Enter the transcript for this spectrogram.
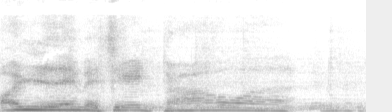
Unlimited power. I don't have it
